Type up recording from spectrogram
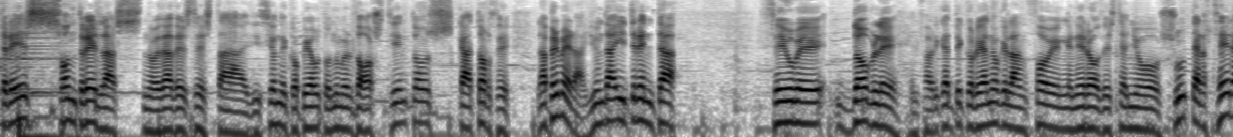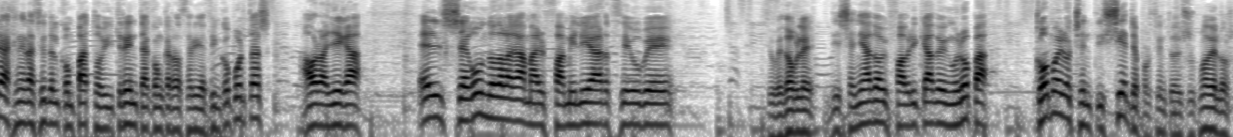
Tres, son tres las novedades de esta edición de Copia Auto número 214. La primera, Hyundai i30 CV el fabricante coreano que lanzó en enero de este año su tercera generación del compacto i30 con carrocería de cinco puertas. Ahora llega el segundo de la gama, el familiar CV, CV diseñado y fabricado en Europa como el 87% de sus modelos.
